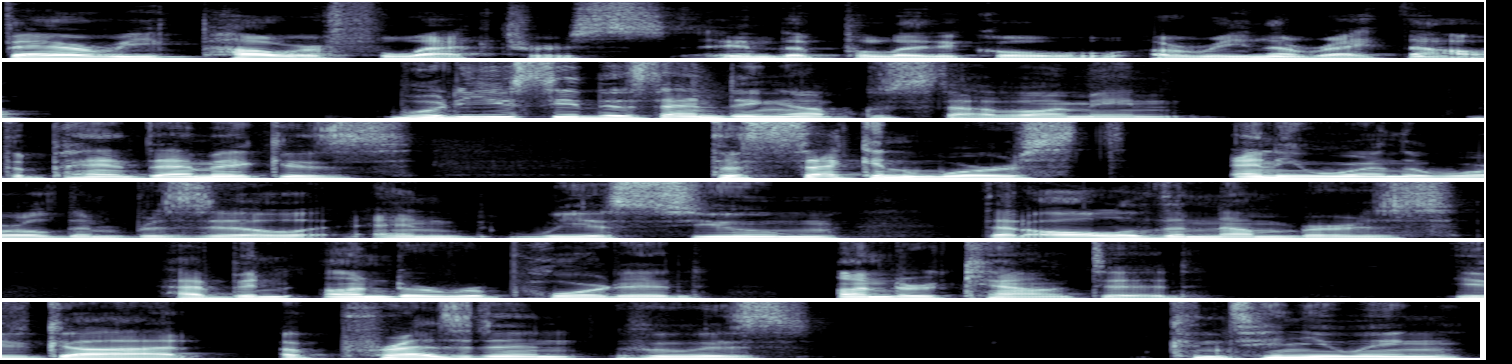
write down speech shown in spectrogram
very powerful actors in the political arena right now. Where do you see this ending up, Gustavo? I mean, the pandemic is the second worst anywhere in the world in Brazil, and we assume that all of the numbers have been underreported, undercounted. You've got a president who is continuing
